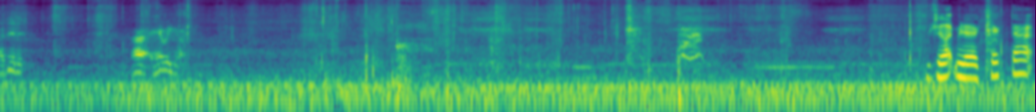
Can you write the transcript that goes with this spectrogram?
I did it. All right, here we go. Would you like me to kick that?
